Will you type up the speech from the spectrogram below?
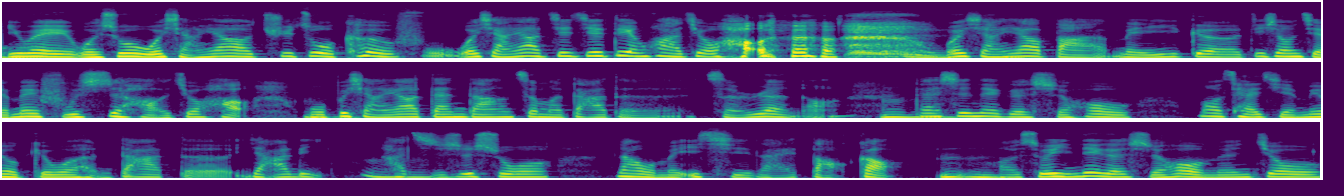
因为我说我想要去做客服，我想要接接电话就好了，我想要把每一个弟兄姐妹服侍好就好，我不想要担当这么大的责任哦。但是那个时候，茂才姐没有给我很大的压力，她只是说：“那我们一起来祷告。”嗯嗯，所以那个时候我们就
